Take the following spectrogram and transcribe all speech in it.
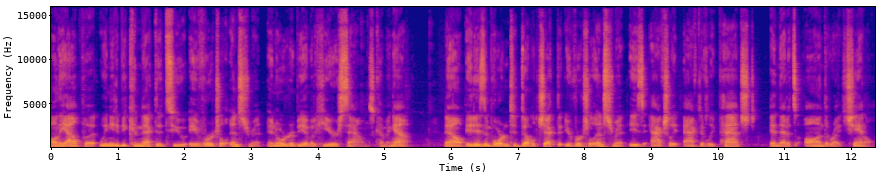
On the output, we need to be connected to a virtual instrument in order to be able to hear sounds coming out. Now, it is important to double check that your virtual instrument is actually actively patched and that it's on the right channel.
